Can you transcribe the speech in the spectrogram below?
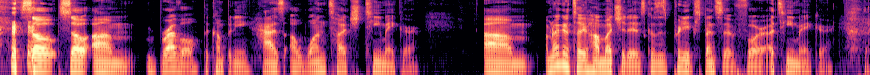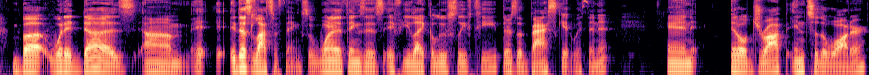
so so um, Breville, the company, has a one-touch tea maker. Um, I'm not gonna tell you how much it is because it's pretty expensive for a tea maker. but what it does, um, it it does lots of things. So one of the things is if you like a loose leaf tea, there's a basket within it, and it'll drop into the water,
